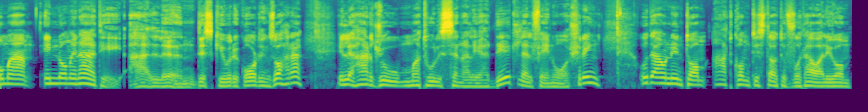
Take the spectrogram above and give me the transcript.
huma innominati għal diski u recordings oħra illi ħarġu matul is-sena li għaddiet l-2020 u dawn intom għadkom tistgħu tivvotaw għalihom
